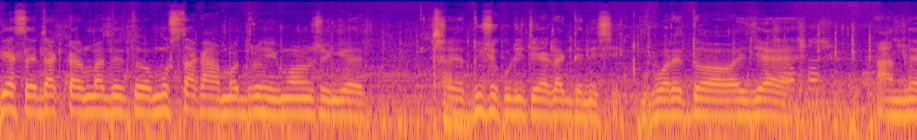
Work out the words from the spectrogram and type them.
গেছে ডাক্তার মাঝে তো মুস্তাক আহমদ রহিম ময়মনসিংহের সে দুশো কোটি টাকা ডাক দিয়ে নিছি। পরে তো ওই যে আপনি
